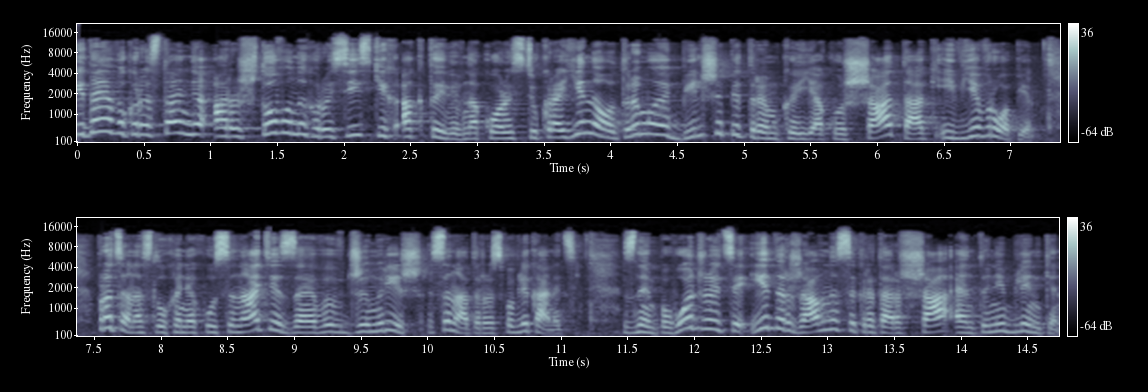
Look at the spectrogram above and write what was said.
Ідея використання арештованих російських активів на користь України отримує більше підтримки як у США, так і в Європі. Про це на слуханнях у Сенаті заявив Джим Ріш, сенатор республіканець. З ним погоджується і державний секретар США Ентоні Блінкен.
